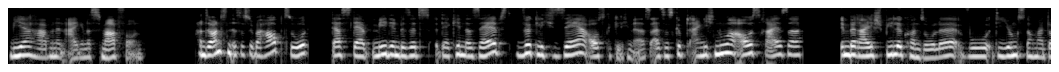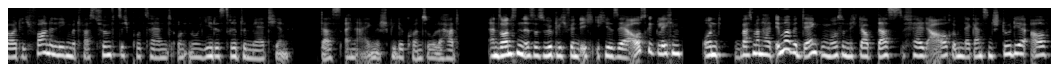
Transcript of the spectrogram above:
wir haben ein eigenes Smartphone. Ansonsten ist es überhaupt so, dass der Medienbesitz der Kinder selbst wirklich sehr ausgeglichen ist. Also es gibt eigentlich nur Ausreißer im Bereich Spielekonsole, wo die Jungs nochmal deutlich vorne liegen mit fast 50 Prozent und nur jedes dritte Mädchen, das eine eigene Spielekonsole hat. Ansonsten ist es wirklich, finde ich, hier sehr ausgeglichen. Und was man halt immer bedenken muss, und ich glaube, das fällt auch in der ganzen Studie auf,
